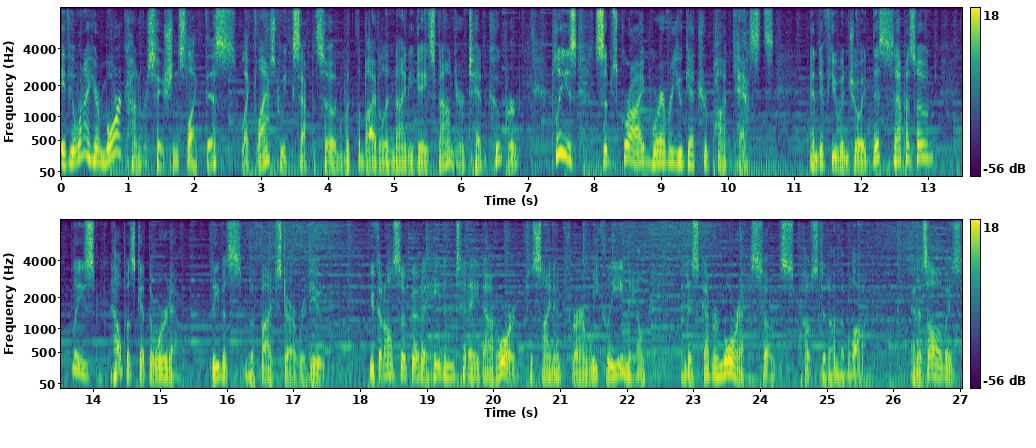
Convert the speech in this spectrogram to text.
If you want to hear more conversations like this, like last week's episode with the Bible in 90 Days founder, Ted Cooper, please subscribe wherever you get your podcasts. And if you enjoyed this episode, please help us get the word out. Leave us a five star review. You can also go to haventoday.org to sign up for our weekly email and discover more episodes posted on the blog. And as always,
